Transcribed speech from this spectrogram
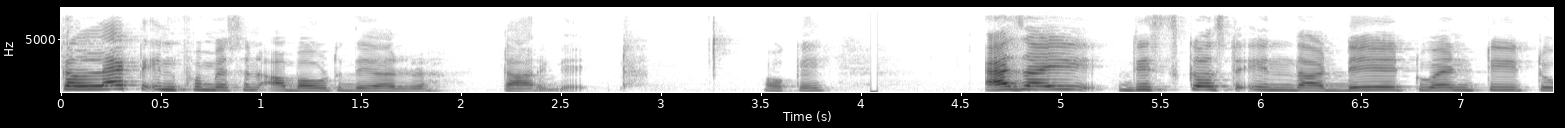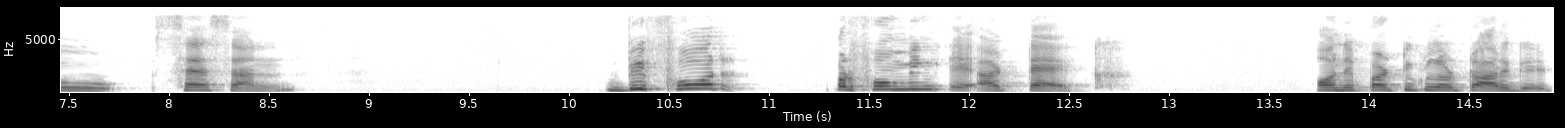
collect information about their target. Okay. As I discussed in the day 22 session, before performing a attack on a particular target,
